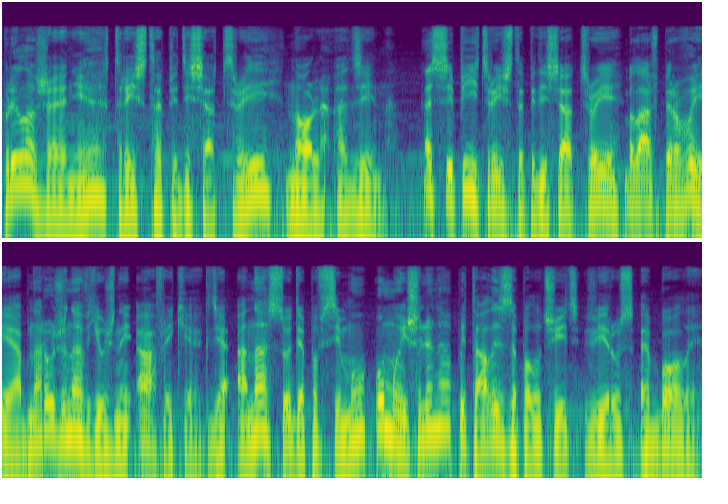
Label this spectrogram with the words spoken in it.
Приложение 353.01 SCP-353 была впервые обнаружена в Южной Африке, где она, судя по всему, умышленно пыталась заполучить вирус Эболы.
